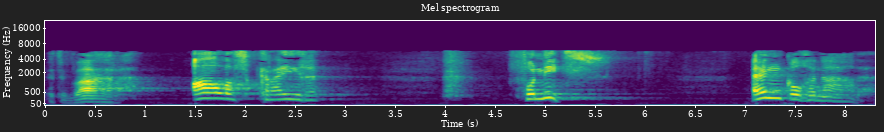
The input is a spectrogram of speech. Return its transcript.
het ware. Alles krijgen voor niets. Enkel genade.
